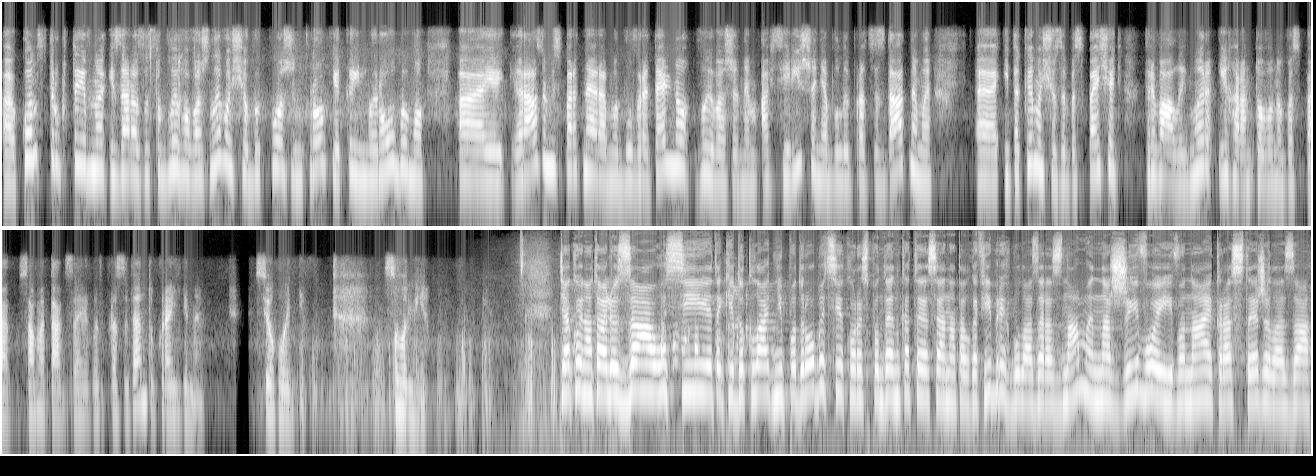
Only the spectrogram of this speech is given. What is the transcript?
е, конструктивно, і зараз особливо важливо, щоб кожен крок, який ми робимо е, разом із партнерами, був ретельно виваженим. А всі рішення були працездатними е, і такими, що забезпечать тривалий мир і гарантовану безпеку. Саме так заявив президент України сьогодні. Соломія. Дякую, Наталю, за усі такі докладні подробиці. Кореспондентка ТСН Наталка Фібріх була зараз з нами наживо, і вона якраз стежила за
